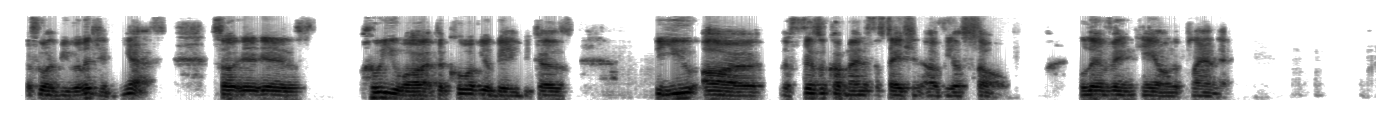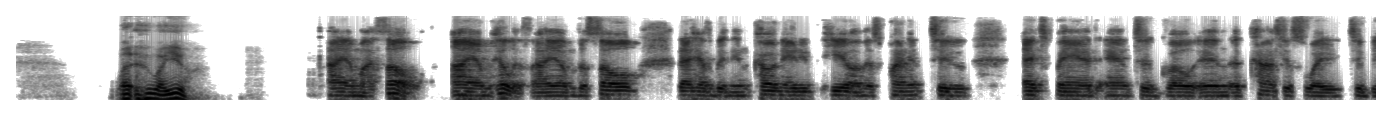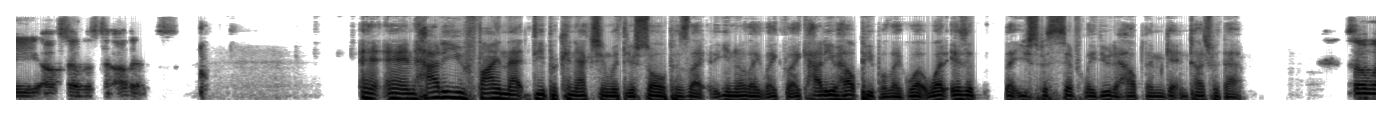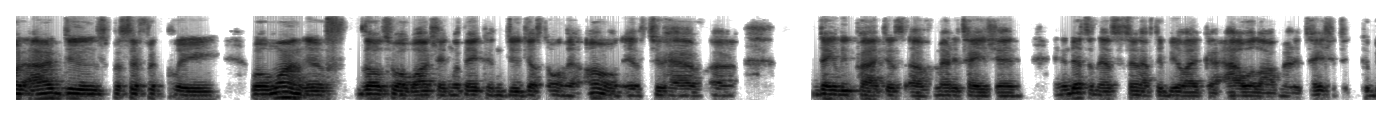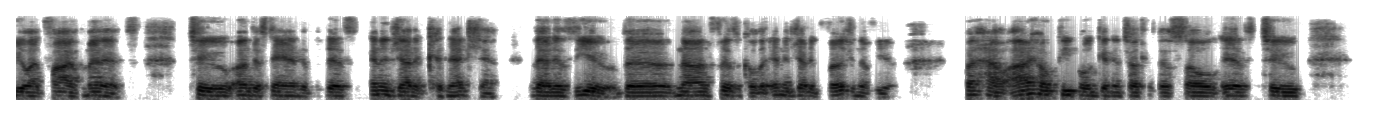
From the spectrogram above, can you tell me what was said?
If you want to be religion, yes. So it is who you are at the core of your being because you are the physical manifestation of your soul living here on the planet. what who are you I am my soul. I am Hillis. I am the soul that has been incarnated here on this planet to expand and to grow in a conscious way to be of service to others. and, and how do you find that deeper connection with your soul because like you know like like like how do you help people like what what is it that you specifically do to help them get in touch with that So what I do specifically, well, one, if those who are watching, what they can do just on their own is to have a daily practice of meditation. And it doesn't necessarily have to be like an hour-long meditation. It could be like five minutes to understand this energetic connection that is you, the non-physical, the energetic version of you. But how I help people get in touch with their soul is to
